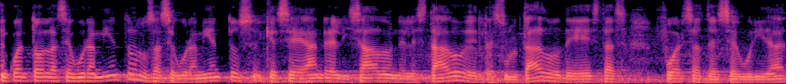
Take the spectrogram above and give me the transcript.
En cuanto al aseguramiento, los aseguramientos que se han realizado en el Estado, el resultado de estas fuerzas de seguridad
